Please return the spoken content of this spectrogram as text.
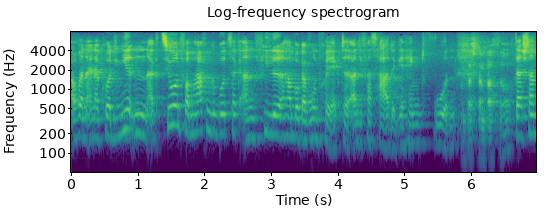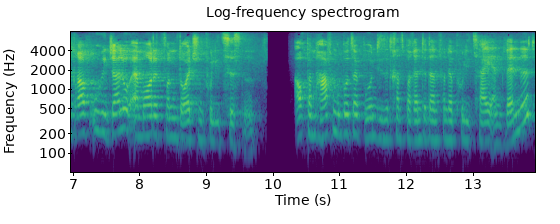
auch in einer koordinierten Aktion vom Hafengeburtstag an viele Hamburger Wohnprojekte an die Fassade gehängt wurden. Und da stand was drauf? Da stand drauf, Uri Jallo ermordet von deutschen Polizisten. Polizisten. Auch beim Hafengeburtstag wurden diese Transparente dann von der Polizei entwendet.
